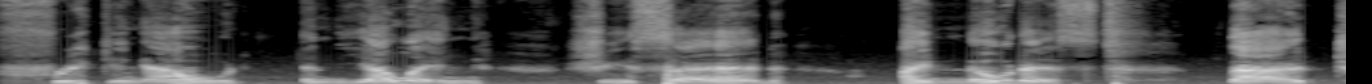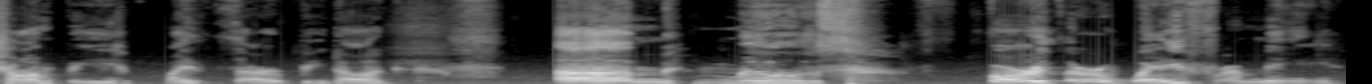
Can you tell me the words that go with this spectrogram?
freaking out and yelling, she said, I noticed that Chompy, my therapy dog, um, moves farther away from me.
